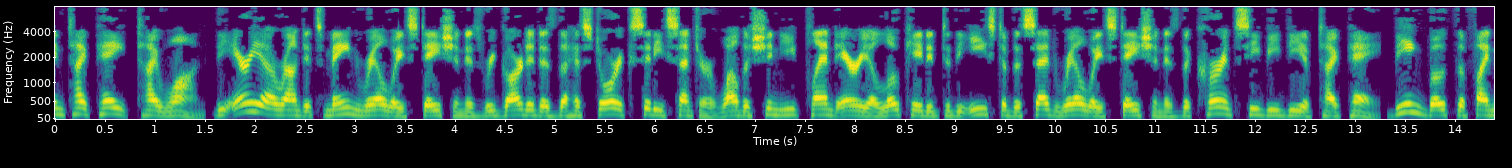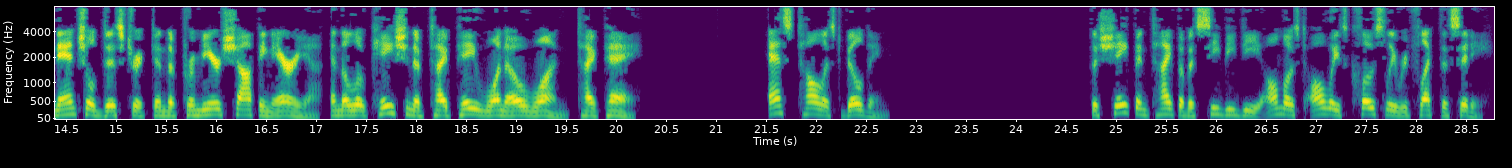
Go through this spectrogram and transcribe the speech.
In Taipei, Taiwan, the area around its main railway station is regarded as the historic city center while the Xinyi planned area located to the east of the said railway station is the current CBD of Taipei, being both the financial district and the premier shopping area, and the location of Taipei 101, Taipei's tallest building. The shape and type of a CBD almost always closely reflect the city.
